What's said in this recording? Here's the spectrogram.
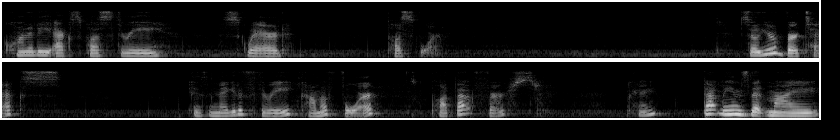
quantity x plus 3 squared plus 4. So your vertex is negative 3 comma 4. So plot that first. Okay. That means that my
